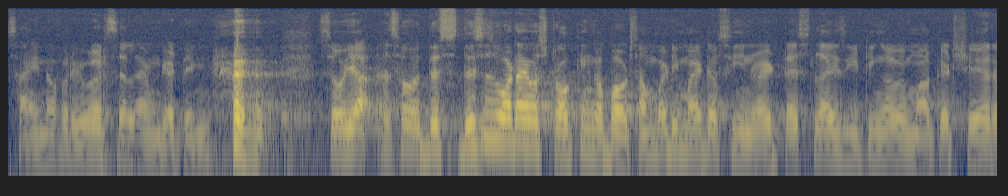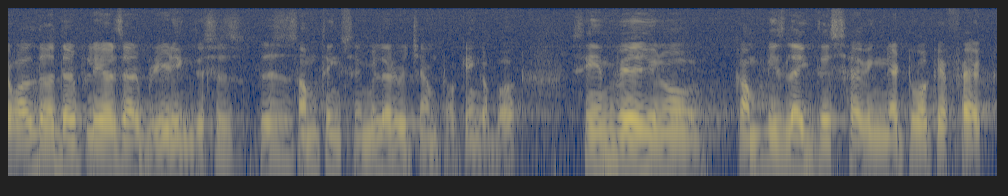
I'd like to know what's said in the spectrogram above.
sign of reversal I'm getting. so yeah, so this, this is what I was talking about. Somebody might have seen, right? Tesla is eating away market share, all the other players are breeding. This is, this is something similar which I'm talking about. Same way, you know, companies like this having network effect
